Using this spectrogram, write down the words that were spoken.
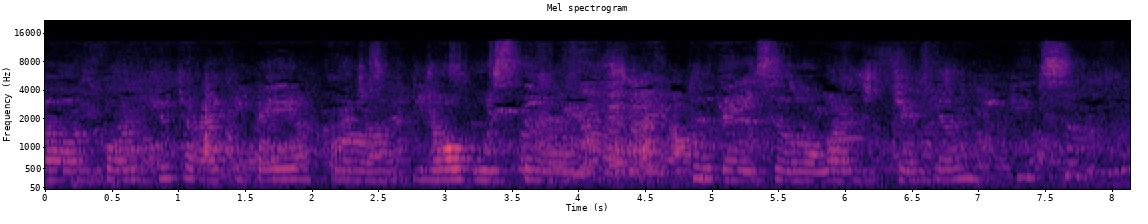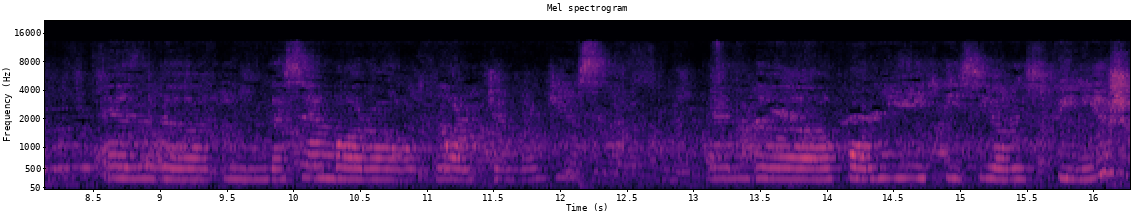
For future, I prepare uh, in August uh, two days uh, World Championships and uh, in December uh, World Championships. And uh, for me, this year is finished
